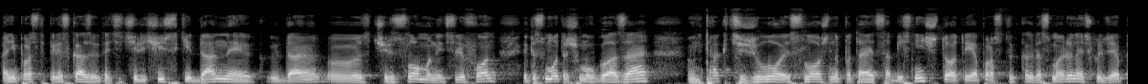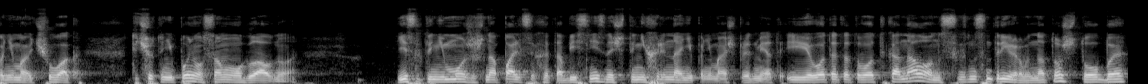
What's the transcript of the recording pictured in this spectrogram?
они просто пересказывают эти теоретические данные да, э, через сломанный телефон, и ты смотришь ему в глаза, он так тяжело и сложно пытается объяснить что-то, я просто, когда смотрю на этих людей, я понимаю, чувак, ты что-то не понял самого главного – если ты не можешь на пальцах это объяснить, значит, ты ни хрена не понимаешь предмет. И вот этот вот канал, он сконцентрирован на то, чтобы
